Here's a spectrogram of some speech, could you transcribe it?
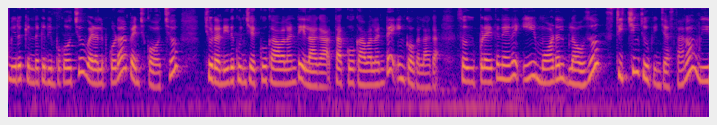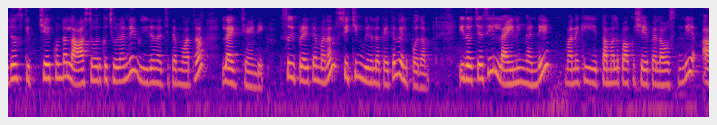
మీరు కిందకి దింపుకోవచ్చు వెడల్పు కూడా పెంచుకోవచ్చు. చూడండి ఇది కొంచెం ఎక్కువ కావాలంటే ఇలాగా తక్కువ కావాలంటే ఇంకొకలాగా. సో ఇప్పుడైతే నేను ఈ మోడల్ బ్లౌజ్ స్టిచ్చింగ్ చూపించేస్తాను. వీడియో స్కిప్ చేయకుండా లాస్ట్ వరకు చూడండి. వీడియో నచ్చితే మాత్రం లైక్ చేయండి. సో ఇప్పుడైతే మనం స్టిచ్చింగ్ వీడియోలోకి అయితే వెళ్ళిపోదాం. ఇది వచ్చేసి లైనింగ్ అండి. మనకి తమలపాకు షేప్ ఎలా వస్తుంది? ఆ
